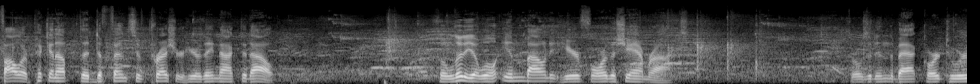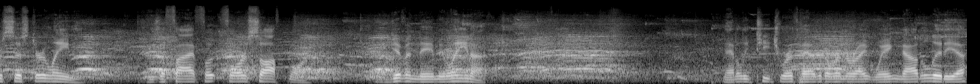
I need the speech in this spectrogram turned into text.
Fowler picking up the defensive pressure here. They knocked it out. So Lydia will inbound it here for the Shamrocks. Throws it in the backcourt to her sister Laney. She's a five foot four sophomore. A given name Elena. Natalie Teachworth has it over in the right wing. Now to Lydia.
